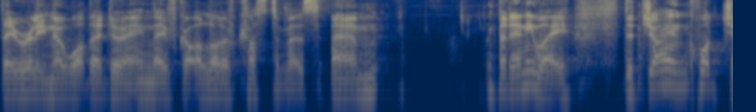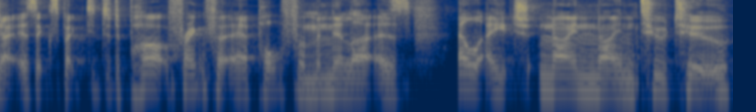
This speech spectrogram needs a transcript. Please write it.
they really know what they're doing. They've got a lot of customers. Um, but anyway, the giant quadjet is expected to depart Frankfurt Airport for Manila as LH9922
